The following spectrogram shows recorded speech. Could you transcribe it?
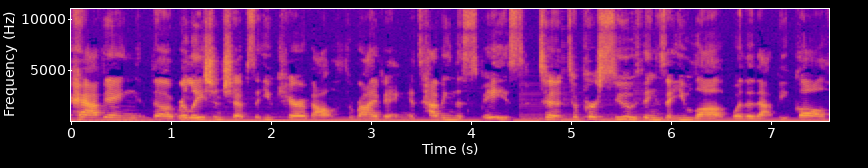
having the relationships that you care about thriving. It's having the space to, to pursue things that you love, whether that be golf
